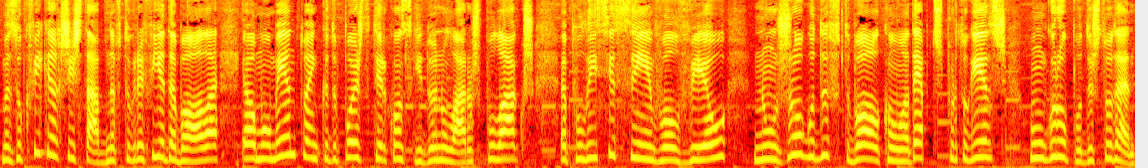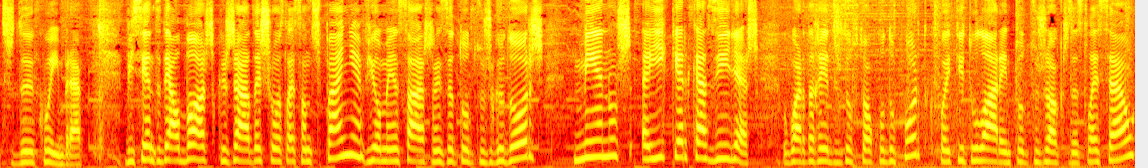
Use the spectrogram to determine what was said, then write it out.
Mas o que fica registado na fotografia da bola é o momento em que, depois de ter conseguido anular os polacos, a polícia se envolveu num jogo de futebol com adeptos portugueses, um grupo de estudantes de Coimbra. Vicente Del Bosque já deixou a seleção de Espanha, enviou mensagens a todos os jogadores, menos a Iker Casilhas, o guarda-redes do Futebol Clube do Porto, que foi titular em todos os jogos da seleção,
